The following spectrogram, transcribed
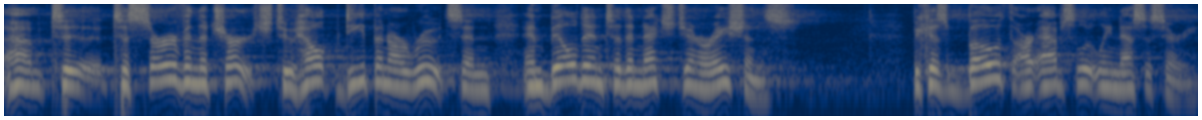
um, to, to serve in the church, to help deepen our roots and, and build into the next generations. Because both are absolutely necessary.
